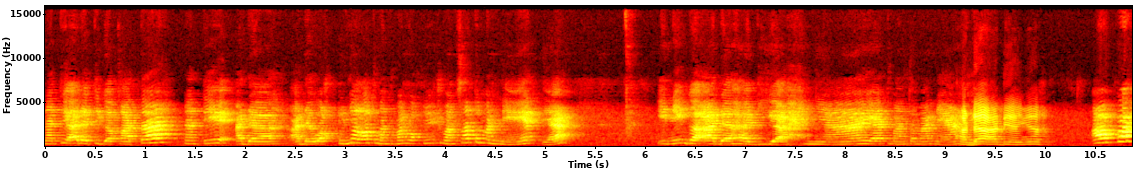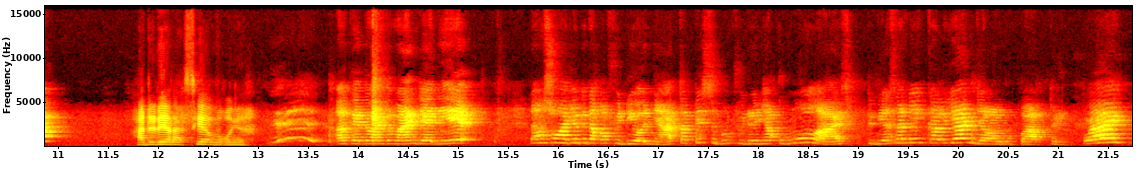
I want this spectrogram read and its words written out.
Nanti ada tiga kata, nanti ada ada waktunya loh teman-teman. Waktunya cuma satu menit ya. Ini nggak ada hadiahnya ya teman-teman ya. Ada hadiahnya. Apa? Ada deh rahasia pokoknya. Oke teman-teman, jadi langsung aja kita ke videonya. Tapi sebelum videonya aku mulai, seperti biasa nih kalian jangan lupa klik like,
